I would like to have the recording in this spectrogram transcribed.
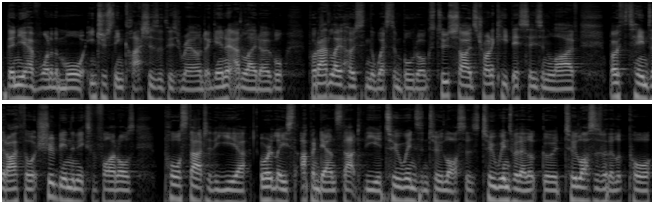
Then you have one of the more interesting clashes of this round, again at Adelaide Oval. Port Adelaide hosting the Western Bulldogs. Two sides trying to keep their season alive. Both teams that I thought should be in the mix for finals. Poor start to the year, or at least up and down start to the year. Two wins and two losses. Two wins where they look good, two losses where they look poor.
